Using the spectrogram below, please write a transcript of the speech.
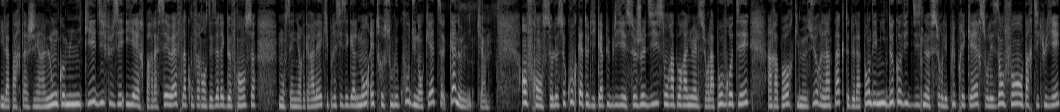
Il a partagé un long communiqué diffusé hier par la CEF, la conférence des évêques de France. Monseigneur Gralet qui précise également être sous le coup d'une enquête canonique. En France, le Secours catholique a publié ce jeudi son rapport annuel sur la pauvreté, un rapport qui mesure l'impact de la pandémie de Covid-19 sur les plus précaires, sur les enfants en particulier.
